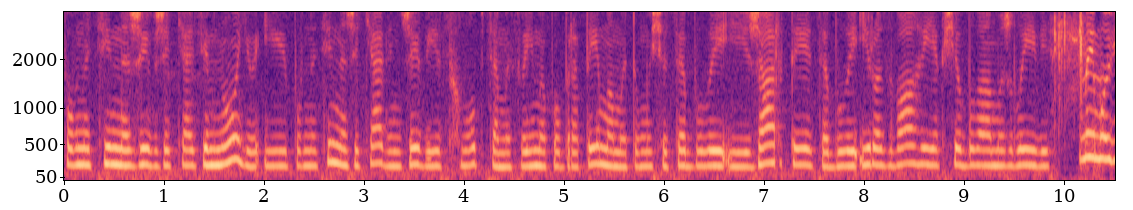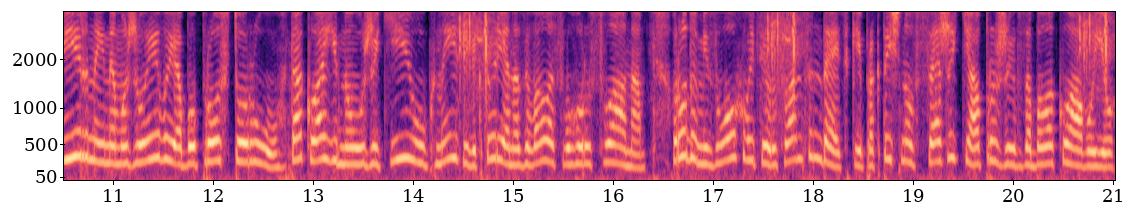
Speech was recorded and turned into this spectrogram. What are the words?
повноцінне жив життя зі мною, і повноцінне життя він жив із хлопцями, своїми побратимами, тому що це були і жарти, це були і розваги, якщо була можливість. Неймовірний, неможливий або просто ру. Так лагідно у житті у книзі Вікторія називала свого Руслана. Родом із Лохвиці Руслан Сендецький практично все життя прожив за балаклавою.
